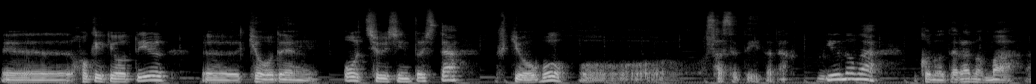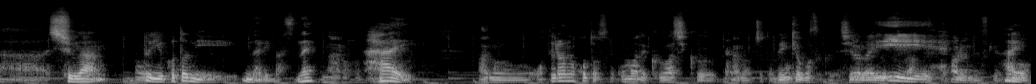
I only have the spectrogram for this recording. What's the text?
えー法華経というえー経典を中心とした布教をおさせていただくというのが、この寺のまあ主眼うんということになりますね。なるほど。はい。あのお寺のことそこまで詳しくあのちょっと勉強不足で知らないいい部分があるんですけれども、はい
